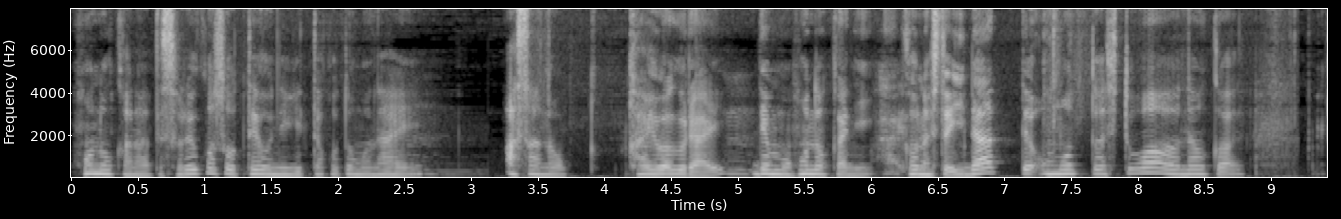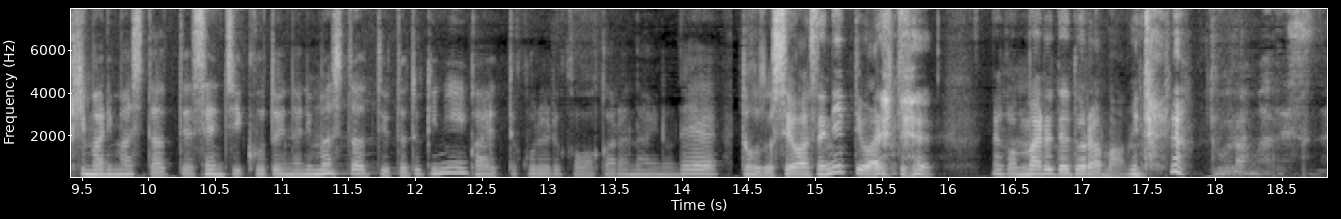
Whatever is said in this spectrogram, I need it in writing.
ほのかなって、それこそ手を握ったこともない、うん。朝の会話ぐらい、うん。でもほのかにはい。この人いいなって思った人はなんか決まりましたって戦地行くことになりましたって言った時に帰ってこれるかわからないのでどうぞ幸せにって言われて なんかまるでドラマみたいな。ドラマですね。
